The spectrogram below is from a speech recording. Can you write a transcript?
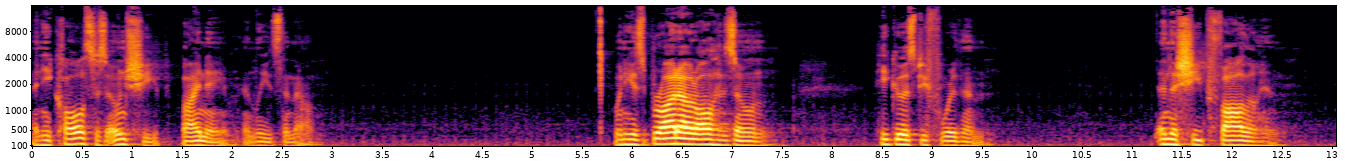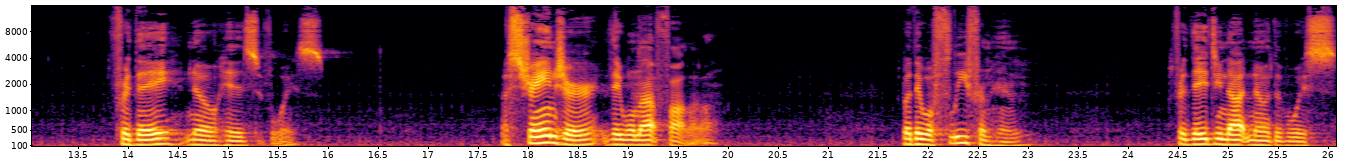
and he calls his own sheep by name and leads them out. When he has brought out all his own, he goes before them, and the sheep follow him, for they know his voice. A stranger they will not follow, but they will flee from him, for they do not know the voice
